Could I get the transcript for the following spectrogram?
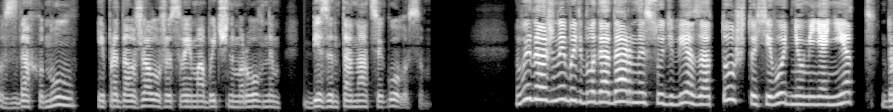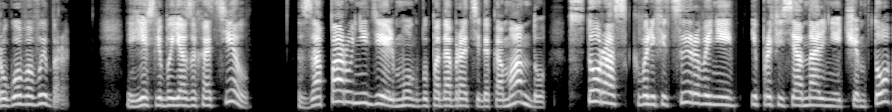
вздохнул и продолжал уже своим обычным ровным, без интонации голосом. Вы должны быть благодарны судьбе за то, что сегодня у меня нет другого выбора. Если бы я захотел, за пару недель мог бы подобрать себе команду в сто раз квалифицированнее и профессиональнее, чем то,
